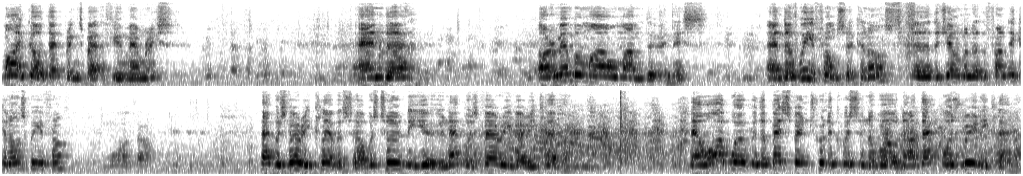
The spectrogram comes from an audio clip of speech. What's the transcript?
my God, that brings back a few memories. And uh, I remember my old mum doing this. And uh, where are you from, sir? Can I ask uh, the gentleman at the front there, can I ask where you're from? Malta. That was very clever, sir. I was talking to you, and that was very, very clever. Now, I work with the best ventriloquist in the world. Now, that was really clever.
